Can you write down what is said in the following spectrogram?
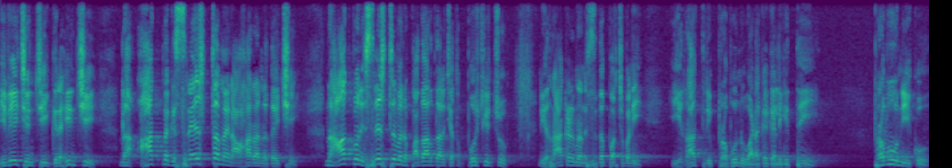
వివేచించి గ్రహించి నా ఆత్మకి శ్రేష్టమైన ఆహారాన్ని దయచి నా ఆత్మని శ్రేష్టమైన పదార్థాల చేత పోషించు. నీ రాకడ నన్ను సిద్ధపరచమని ఈ రాత్రి ప్రభు నువ్వు అడగగలిగితే ప్రభువు నీకు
